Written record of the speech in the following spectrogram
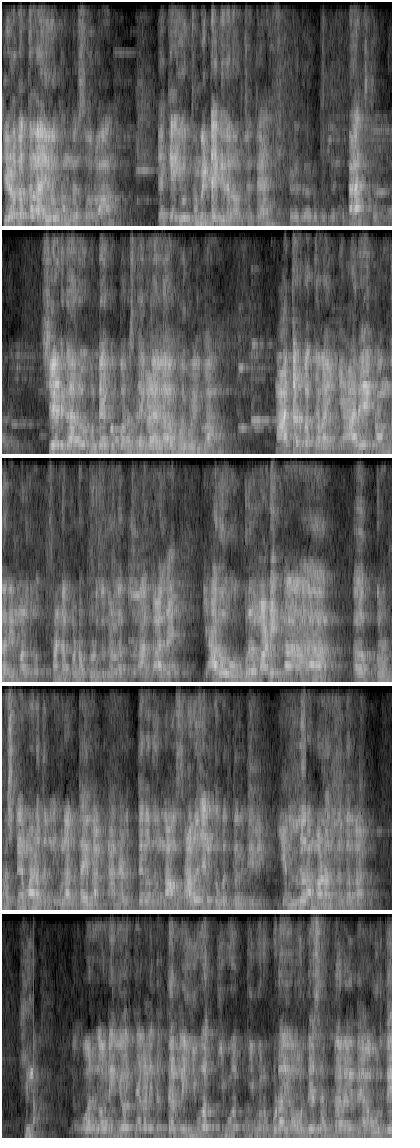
ಕೇಳ್ಬೇಕಲ್ಲ ಯುವ ಕಾಂಗ್ರೆಸ್ ಅವರು. ಯಾಕೆ ಇವ್ರು ಕಮಿಟ್ ಆಗಿದಾರ ಅವ್ರ ಜೊತೆ. ಶೇಡ್ಗಾರು ಗುಡ್ಡೆಕೊಪ್ಪ ರಸ್ತೆಗಳೆಲ್ಲ ಹೋಗ್ಲಿಲ್ವಾ? ಮಾತಾಡ್ಬೇಕಲ್ಲ ಯಾರೇ ಕಾಮಗಾರಿ ಮಾಡಿದ್ರು ಸಣ್ಣ ಪುಟ್ಟ ಆದ್ರೆ ಯಾರೋ ಒಬ್ರು ಮಾಡಿದ್ನ ಪ್ರಶ್ನೆ ಮಾಡೋದ್ರಲ್ಲಿ ಇವ್ರು ಅರ್ಥ ಇಲ್ಲ. ನಾನು ಹೇಳ್ತಿರೋದು ನಾವು ಸಾರ್ವಜನಿಕ ಬದುಕಲಿದ್ದೀವಿ ಎಲ್ಲ ಮಾಡೋಂಥದ್ದಲ್ಲ. ಅವ್ರಿಗೆ ಅವ್ರಿಗೆ ಯೋಜನೆಗಳಿದ್ರೆ ತರಲಿ. ಇವತ್ ಇವತ್ ಇವರು ಕೂಡ ಅವ್ರದೇ ಸರ್ಕಾರ ಇದೆ, ಅವ್ರದೇ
